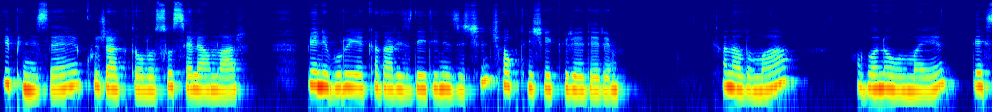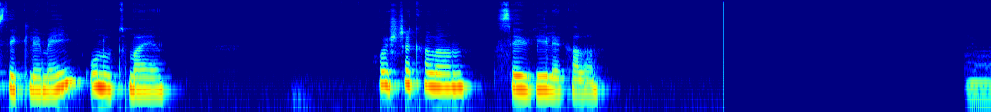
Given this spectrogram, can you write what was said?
Hepinize kucak dolusu selamlar. Beni buraya kadar izlediğiniz için çok teşekkür ederim. Kanalıma abone olmayı, desteklemeyi unutmayın. Hoşça kalın, sevgiyle kalın. There's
